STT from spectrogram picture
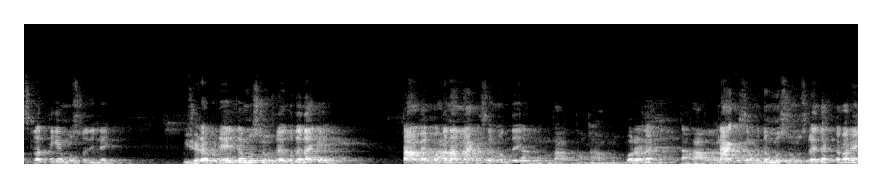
ইসনাদ থেকে মুসনাদিলাই বিষয়টা বুঝে যে মুসলিম মুসনাদি কোথায় থাকে? তামের মধ্যে না নাকিসের মধ্যে? বলে না? নাকিসের মধ্যে মুসলিম মুসনাদি থাকতে পারে?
